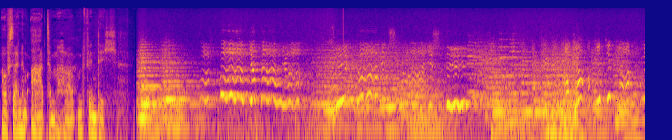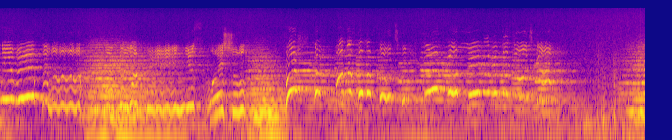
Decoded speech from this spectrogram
auf seinem Atem haben, finde ich. Yeah. Thank you.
